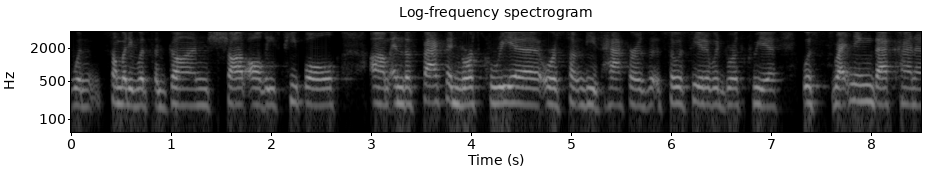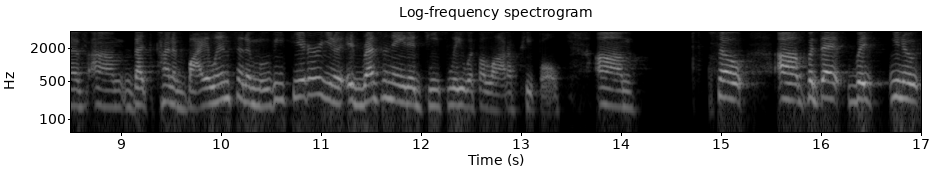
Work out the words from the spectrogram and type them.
when somebody with a gun shot all these people, um, and the fact that North Korea or some of these hackers associated with North Korea was threatening that kind of um, that kind of violence at a movie theater. You know, it resonated deeply with a lot of people. Um, so uh, but that, but you know,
